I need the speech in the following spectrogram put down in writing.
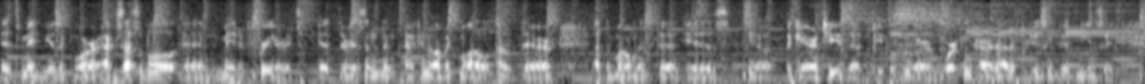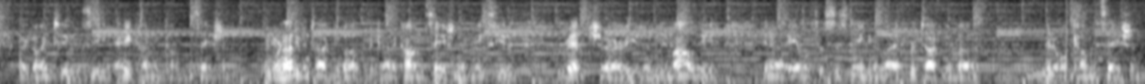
it's made music more accessible and made it freer. It's, it, there isn't an economic model out there at the moment that is, you know, a guarantee that people who are working hard at it, producing good music, are going to see any kind of compensation. And we're not even talking about the kind of compensation that makes you rich or even mildly, you know, able to sustain your life. We're talking about minimal compensation.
